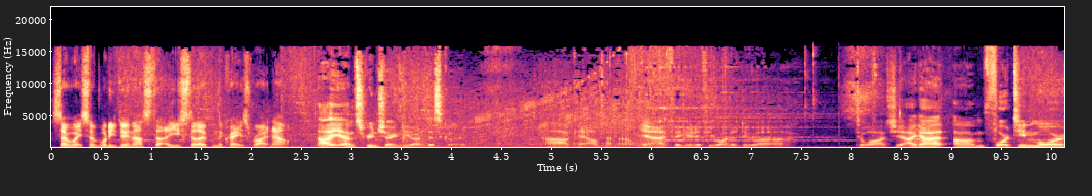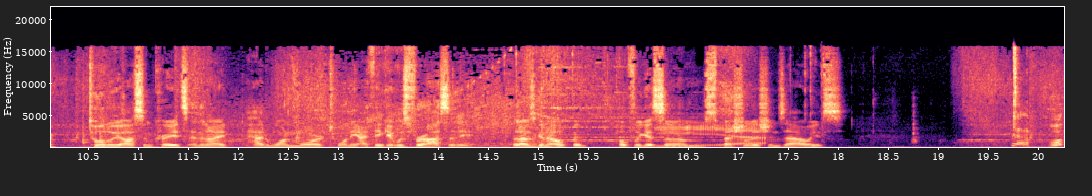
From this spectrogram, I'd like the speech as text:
So wait, so what are you doing now? Still, are you still opening the crates right now? Uh, yeah, I'm screen sharing to you on Discord. Ah, okay, I'll tap that. out. Yeah, I figured if you wanted to uh, to watch. Yeah, I got um 14 more totally awesome crates, and then I had one more 20. I think it was Ferocity that I was gonna open. Hopefully get some special edition Zowies. Yeah. What?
